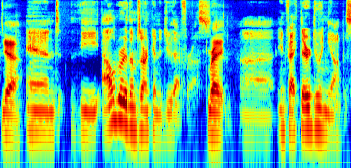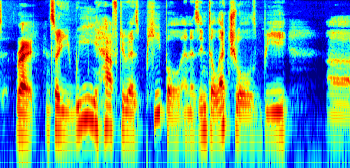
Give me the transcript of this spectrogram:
yeah. And the algorithms aren't going to do that for us. Right. Uh, in fact, they're doing the opposite. Right. And so we have to, as people and as intellectuals, be uh,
